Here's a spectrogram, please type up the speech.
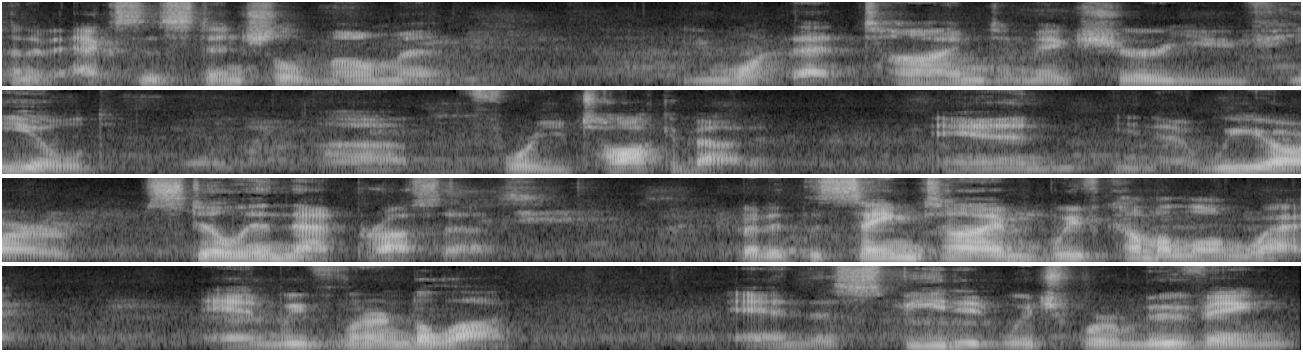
kind of existential moment, you want that time to make sure you've healed uh, before you talk about it. And you know, we are still in that process, but at the same time, we've come a long way, and we've learned a lot. And the speed at which we're moving,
